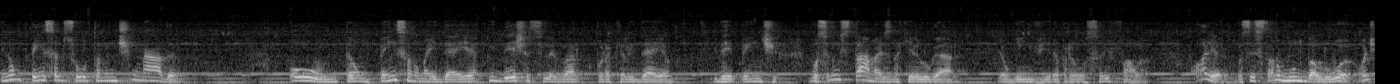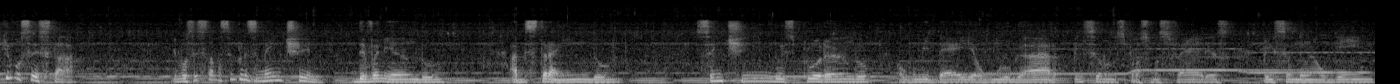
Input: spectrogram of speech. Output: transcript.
e não pensa absolutamente em nada. Ou então pensa numa ideia e deixa se levar por aquela ideia. E de repente você não está mais naquele lugar. E alguém vira para você e fala: Olha, você está no mundo da lua, onde que você está? E você estava simplesmente devaneando, abstraindo, sentindo, explorando alguma ideia, algum lugar, pensando nas próximas férias, pensando em alguém,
